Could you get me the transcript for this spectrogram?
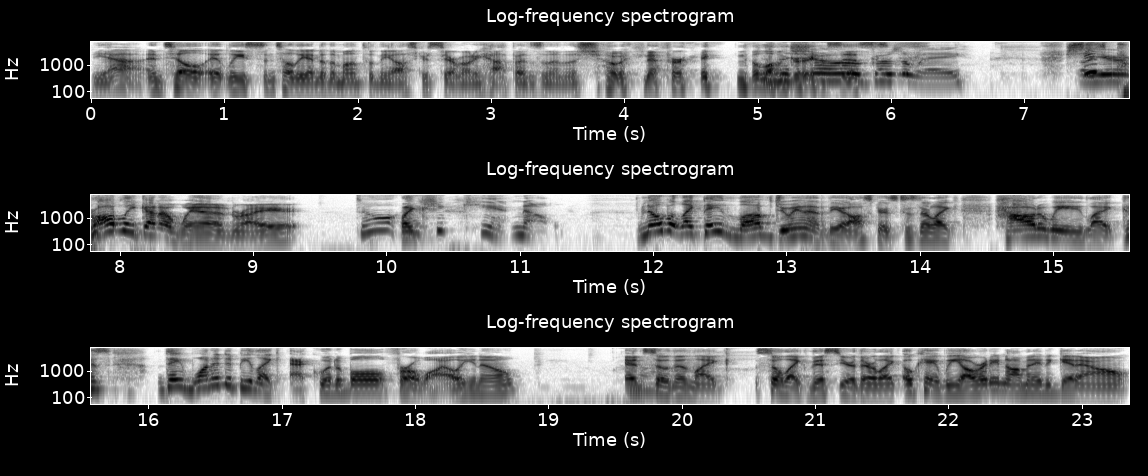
Yeah, until at least until the end of the month when the Oscar ceremony happens, and then the show never no And longer the show exists. goes away. She's probably gonna win, right? Don't Like- like she can't. No. No, but like they love doing that at the Oscars because they're like, how do we like? Because they wanted to be like equitable for a while, you know. And so then like so like this year they're like, okay, we already nominated Get Out,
